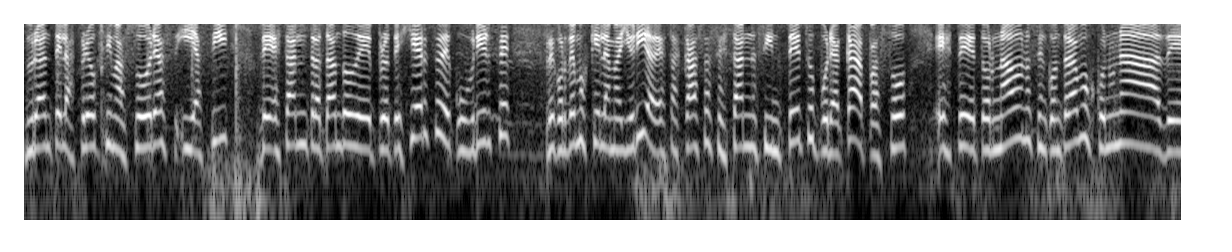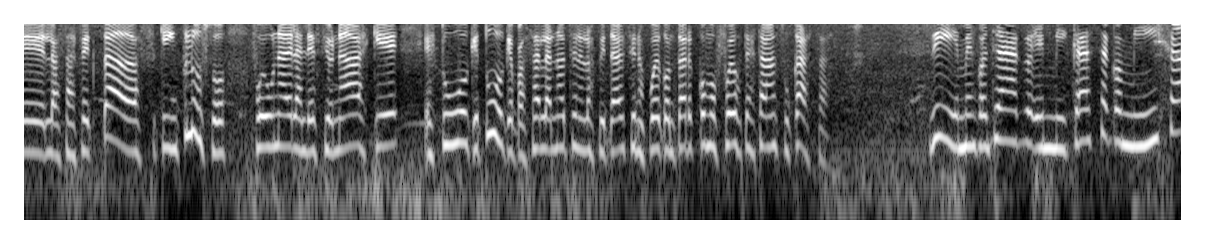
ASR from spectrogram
durante las próximas horas y así están tratando de protegerse, de cubrirse. Recordemos que la mayoría de estas casas están sin techo. Por acá pasó este tornado. Nos encontramos con una de las afectadas, que incluso fue una de las lesionadas que estuvo, que tuvo que pasar la noche en el hospital. Si nos puede contar cómo fue, usted estaba en su casa. Sí, me encontraba en mi casa con mi hija.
